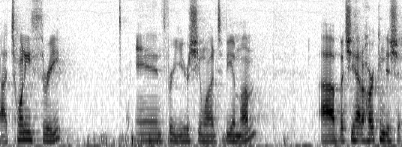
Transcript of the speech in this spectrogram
uh, 23, and for years she wanted to be a mom, uh, but she had a heart condition.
